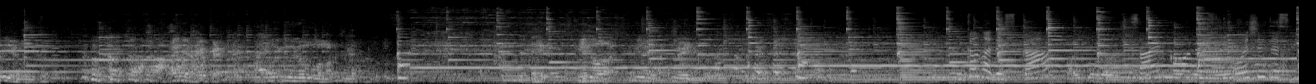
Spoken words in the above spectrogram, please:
いういうなかいかがですか？最高です。美味しいです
